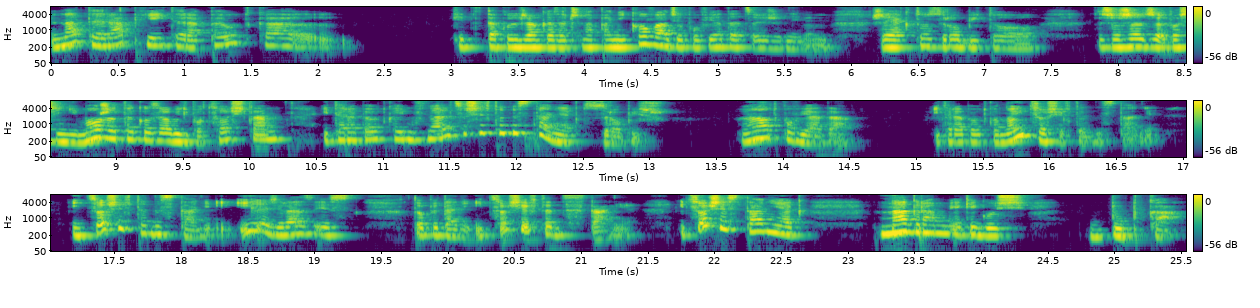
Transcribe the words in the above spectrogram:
na terapię i terapeutka kiedy ta koleżanka zaczyna panikować, opowiada coś, że nie wiem, że jak to zrobi, to że, że, że właśnie nie może tego zrobić, bo coś tam. I terapeutka jej mówi, no ale co się wtedy stanie, jak to zrobisz? No ona odpowiada. I terapeutka, no i co się wtedy stanie? I co się wtedy stanie? I ileś razy jest to pytanie, i co się wtedy stanie? I co się stanie, jak nagram jakiegoś bubka?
